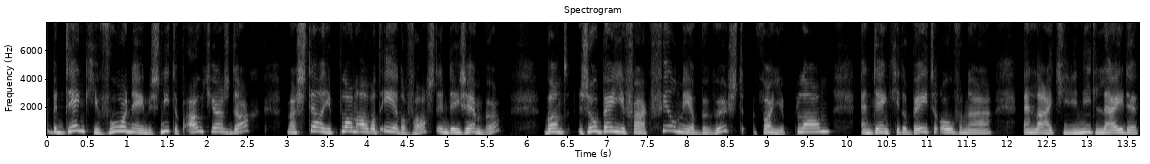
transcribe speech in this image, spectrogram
Bedenk je voornemens niet op oudjaarsdag, maar stel je plan al wat eerder vast in december. Want zo ben je vaak veel meer bewust van je plan en denk je er beter over na en laat je je niet leiden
